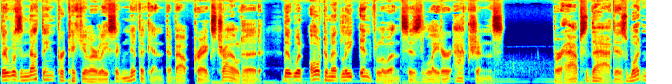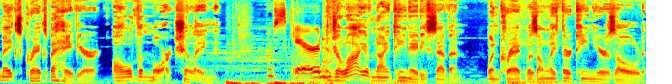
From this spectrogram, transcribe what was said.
there was nothing particularly significant about Craig's childhood that would ultimately influence his later actions. Perhaps that is what makes Craig's behavior all the more chilling. I'm scared. In July of 1987, when Craig was only 13 years old,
